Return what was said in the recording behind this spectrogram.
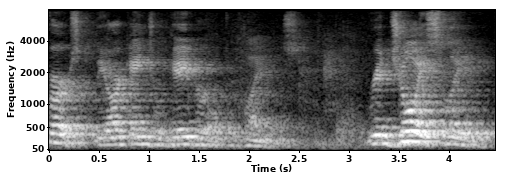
First, the Archangel Gabriel proclaims, Rejoice, lady,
